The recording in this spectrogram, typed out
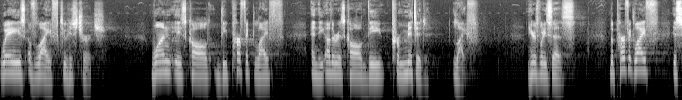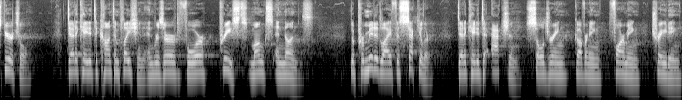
ways of life to his church. One is called the perfect life, and the other is called the permitted life. Here's what he says The perfect life is spiritual, dedicated to contemplation, and reserved for priests, monks, and nuns. The permitted life is secular, dedicated to action, soldiering, governing, farming, trading,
